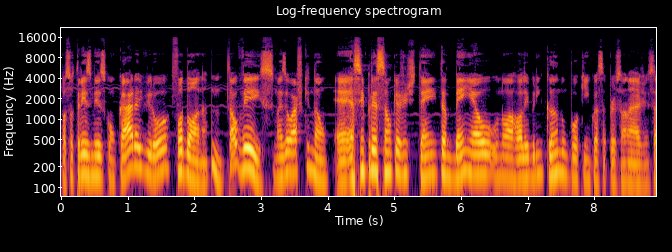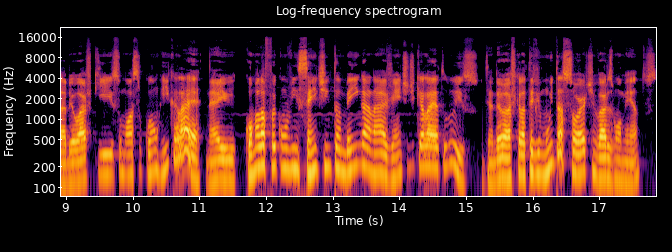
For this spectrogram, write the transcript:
passou três meses com o cara e virou fodona. Hum, talvez, mas eu acho que não. É, essa impressão que a gente tem também é o, o Noah Hawley brincando um pouquinho com essa personagem, sabe? Eu acho que isso mostra o quão rica ela é, né? E como ela foi convincente em também enganar a gente de que ela é tudo isso. Entendeu? Eu acho que ela teve muita sorte em vários momentos.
